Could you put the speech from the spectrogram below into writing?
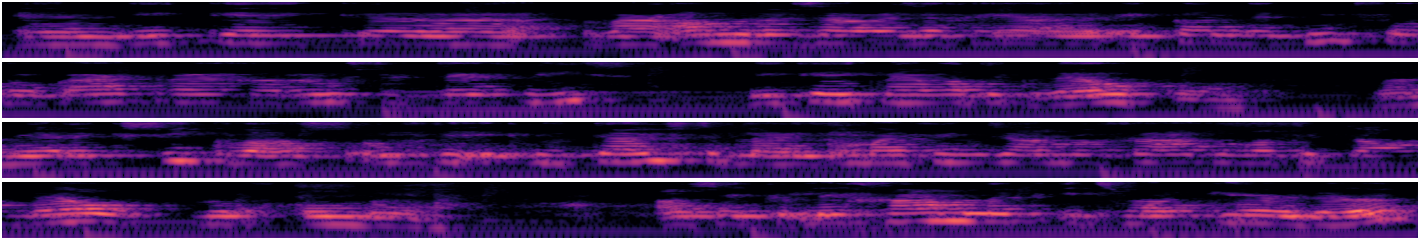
En die keek, eh, waar anderen zouden zeggen, ja, ik kan dit niet voor elkaar krijgen, roostertechnisch. Die keek naar wat ik wel kon. Wanneer ik ziek was, hoefde ik niet thuis te blijven, maar ging ze aan me vragen wat ik dan wel nog kon doen. Als ik lichamelijk iets mankeerde,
